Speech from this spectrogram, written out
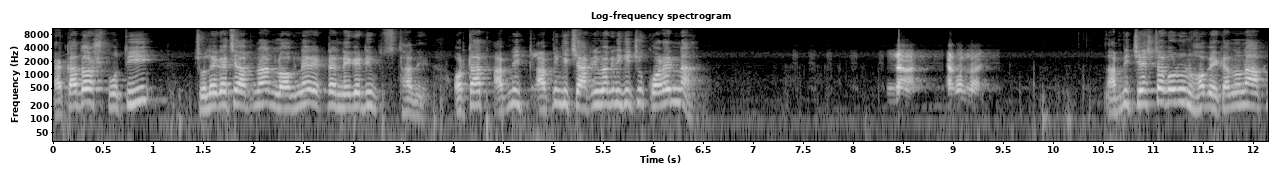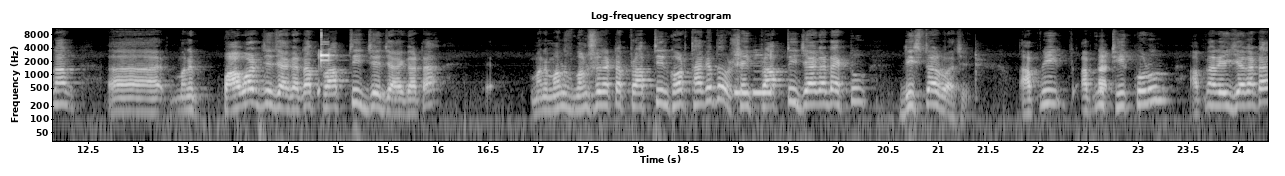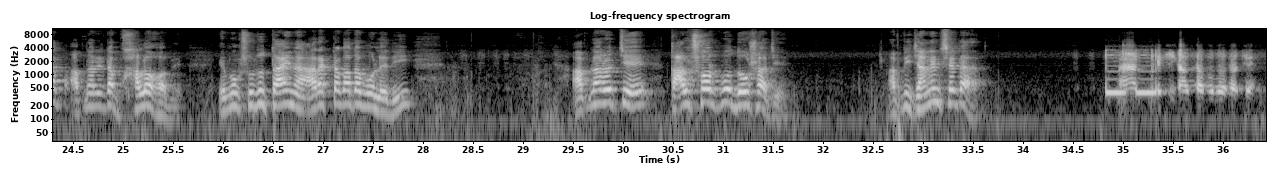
একাদশ পতি চলে গেছে আপনার লগ্নের একটা নেগেটিভ স্থানে। অর্থাৎ আপনি আপনি কি চাকরি বাকরি কিছু করেন না? না এখন নয়। আপনি চেষ্টা করুন হবে। কেননা আপনার মানে পাওয়ার যে জায়গাটা প্রাপ্তির যে জায়গাটা মানে মানুষ মানুষের একটা প্রাপ্তির ঘর থাকে তো সেই প্রাপ্তির জায়গাটা একটু ডিস্টার্ব আছে। আপনি আপনি ঠিক করুন আপনার এই জায়গাটা আপনার এটা ভালো হবে। এবং শুধু তাই না আর একটা কথা বলে দিই। আপনার হচ্ছে কালসর্প দোষ আছে। আপনি জানেন সেটা? হ্যাঁ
